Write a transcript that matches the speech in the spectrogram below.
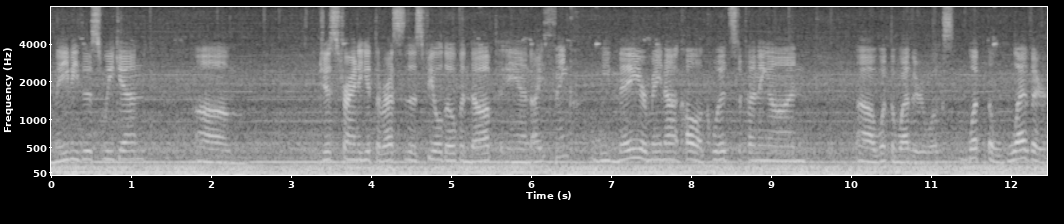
maybe this weekend. Um, just trying to get the rest of this field opened up, and I think we may or may not call it quits depending on uh, what the weather looks, what the weather,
